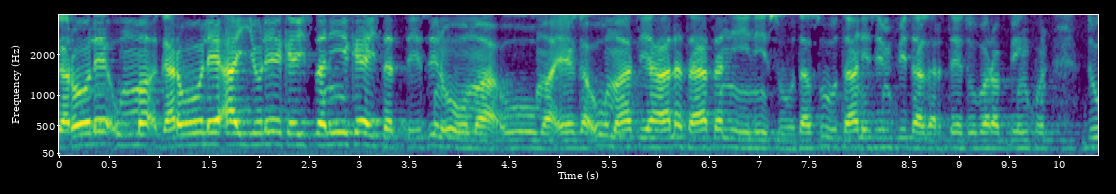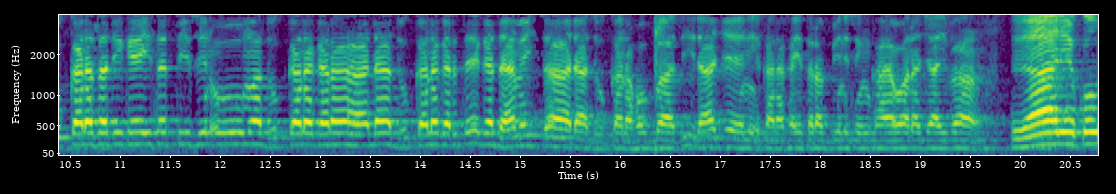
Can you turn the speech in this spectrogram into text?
غرولي أمة غرولي أيولي كيسني كيستي سنوما أوما إيغا أوماتي حالتا تنيني سوتا سوتا نسم فدا غرتي دوبا ربين كن. دكنا سدي كيستي سن أوما دكنا غرا هادا دكنا غرتي غدامي سادا دكنا حباتي دا جيني كان كيس ربين سنكا وأنا جايبا ذلكم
